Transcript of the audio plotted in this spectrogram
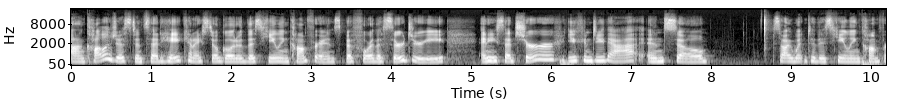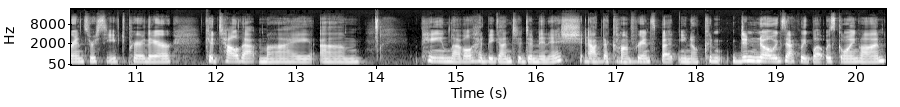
oncologist and said, Hey, can I still go to this healing conference before the surgery? And he said, Sure, you can do that. And so so I went to this healing conference, received prayer there, could tell that my um, pain level had begun to diminish mm-hmm. at the mm-hmm. conference, but you know couldn't didn't know exactly what was going on.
